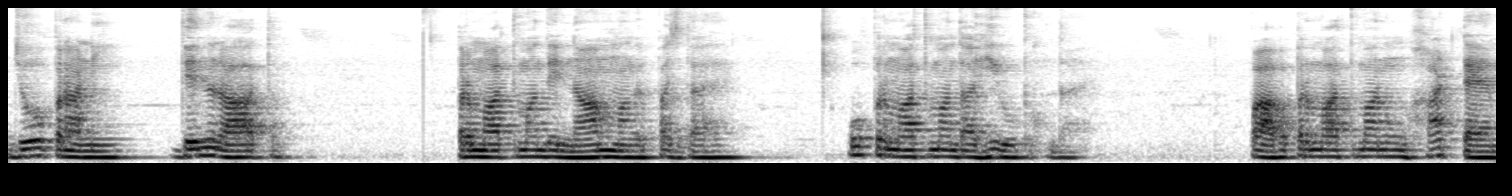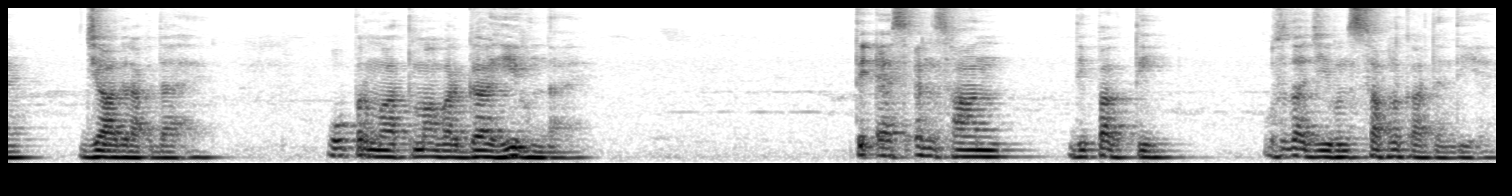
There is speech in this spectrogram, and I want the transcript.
ਜੋ ਪ੍ਰਾਣੀ ਦਿਨ ਰਾਤ ਪਰਮਾਤਮਾ ਦੇ ਨਾਮ ਮੰਗ ਭਜਦਾ ਹੈ, ਉਹ ਪਰਮਾਤਮਾ ਦਾ ਹੀ ਰੂਪ ਹੁੰਦਾ ਹੈ। ਭਾਵ ਪਰਮਾਤਮਾ ਨੂੰ ਹਰ ਟਾਈਮ ਯਾਦ ਰੱਖਦਾ ਹੈ, ਉਹ ਪਰਮਾਤਮਾ ਵਰਗਾ ਹੀ ਹੁੰਦਾ ਹੈ। ਤੇ ਇਸ ਇਨਸਾਨ ਦੀ ਭਗਤੀ ਉਸ ਦਾ ਜੀਵਨ ਸਫਲ ਕਰ ਦਿੰਦੀ ਹੈ।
